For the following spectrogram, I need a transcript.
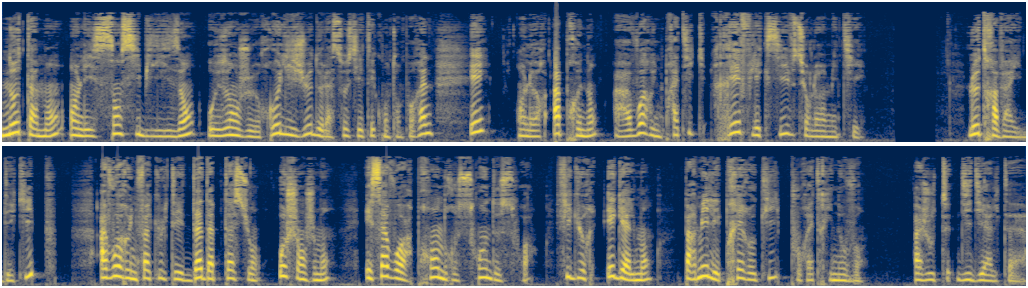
notamment en les sensibilisant aux enjeux religieux de la société contemporaine et en leur apprenant à avoir une pratique réflexive sur leur métier. Le travail d'équipe, avoir une faculté d'adaptation au changement et savoir prendre soin de soi figurent également parmi les prérequis pour être innovant, ajoute Didier Alter.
